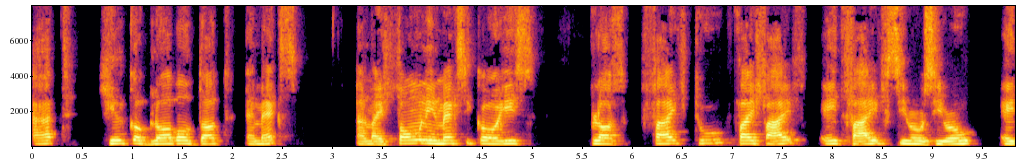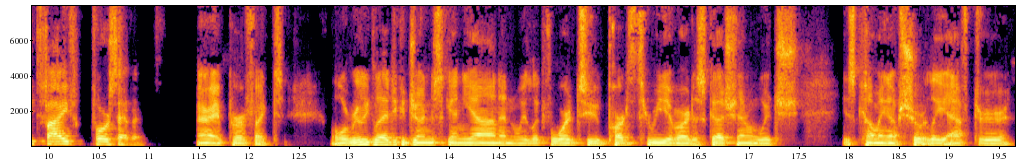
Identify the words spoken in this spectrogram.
at hilcoglobal.mx. And my phone in Mexico is plus 5255 8500 8547. All right, perfect. Well, we're really glad you could join us again, Jan, and we look forward to part three of our discussion, which is coming up shortly after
